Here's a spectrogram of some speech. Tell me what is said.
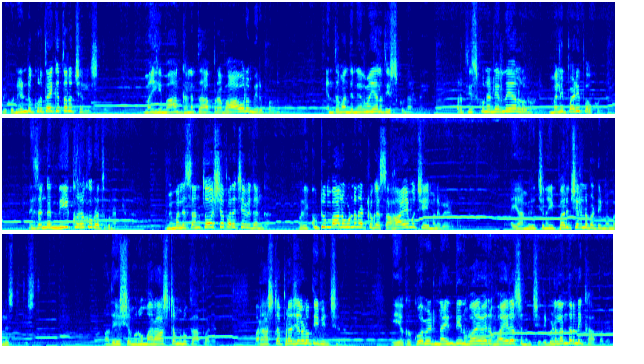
మీకు నిండు కృతజ్ఞతలు చెల్లిస్తూ మహిమ ఘనత ప్రభావాలు మీరు పొందమని ఎంతమంది నిర్ణయాలు తీసుకున్నారు నాయన. వారు తీసుకున్న నిర్ణయాల్లో నుండి మళ్ళీ పడిపోకుండా నిజంగా నీ కొరకు బ్రతుకున్నట్లుగా మిమ్మల్ని సంతోషపరిచే విధంగా వారి కుటుంబాలు ఉండనట్లుగా సహాయము చేయమని వేడుకుంటూ. అయ్యా మీరు ఇచ్చిన ఈ పరిచయను బట్టి మిమ్మల్ని స్థుతిస్తూ. మా దేశమును మా రాష్ట్రమును కాపాడండి. మా రాష్ట్ర ప్రజలను దీవించండి. ఈ యొక్క కోవిడ్ నైన్టీన్ వైరస్ నుంచి నీ బిడ్డలందరినీ కాపాడండి.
